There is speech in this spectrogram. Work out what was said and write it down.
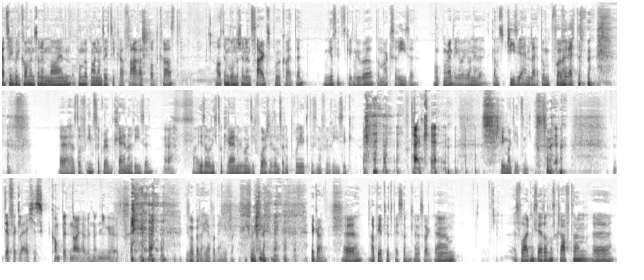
Herzlich willkommen zu einem neuen 169k Fahrrad-Podcast aus dem wunderschönen Salzburg heute. Mir sitzt gegenüber der Max Riese. Und Moment, ich habe eine ganz cheesy Einleitung vorbereitet. er heißt auf Instagram Kleiner Riese. Ja. Er ist aber nicht so klein, wie man sich vorstellt, und seine Projekte sind dafür riesig. Danke. Schlimmer geht's nicht. Der Vergleich ist komplett neu, habe ich noch nie gehört. ist mir bei der Herfahrt eingefallen. Egal. Äh, ab jetzt wird es besser, keine Sorge. Ähm, es freut mich sehr, dass wir es geschafft haben. Äh,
